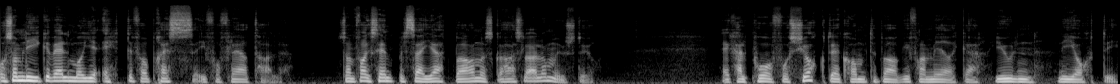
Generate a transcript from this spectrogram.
og som likevel må gi etter for presset ifra flertallet, som for eksempel sier at barna skal ha slalåmutstyr. Jeg holdt på å få sjokk da jeg kom tilbake fra Amerika julen 89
